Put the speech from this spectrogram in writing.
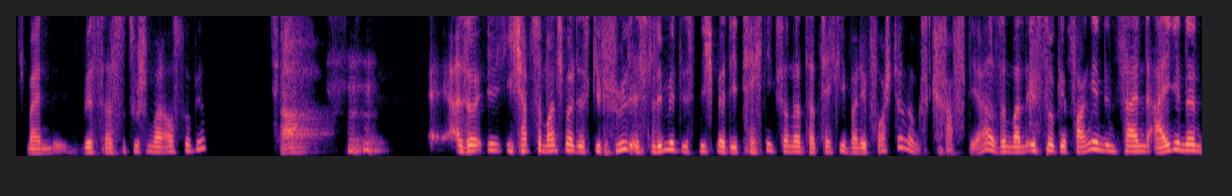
ich meine, hast du schon mal ausprobiert? Klar. Also ich, ich habe so manchmal das Gefühl, das Limit ist nicht mehr die Technik, sondern tatsächlich meine Vorstellungskraft. Ja, also man ist so gefangen in seinen eigenen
